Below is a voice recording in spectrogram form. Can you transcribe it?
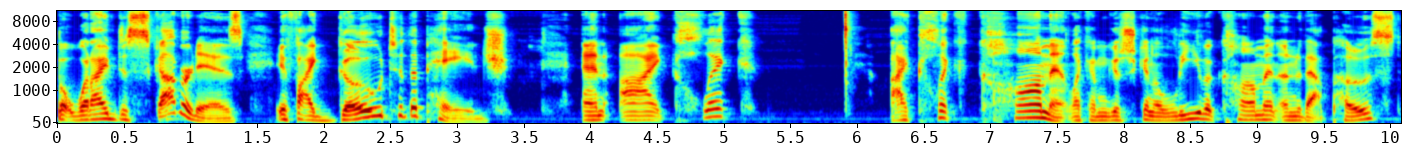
But what I've discovered is if I go to the page and I click I click comment like I'm just going to leave a comment under that post,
